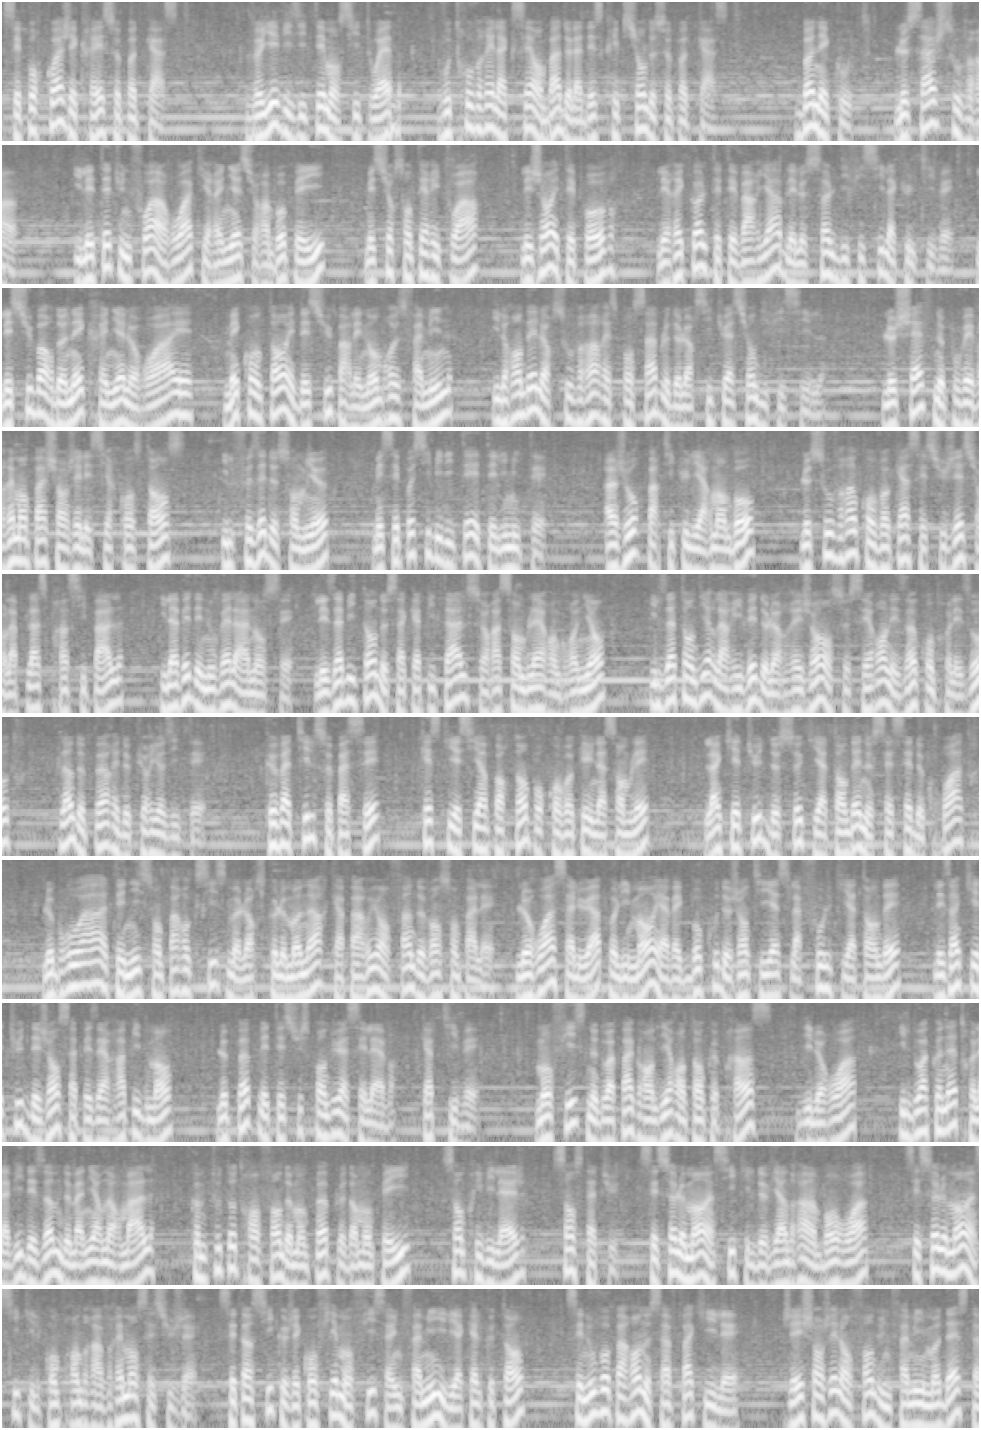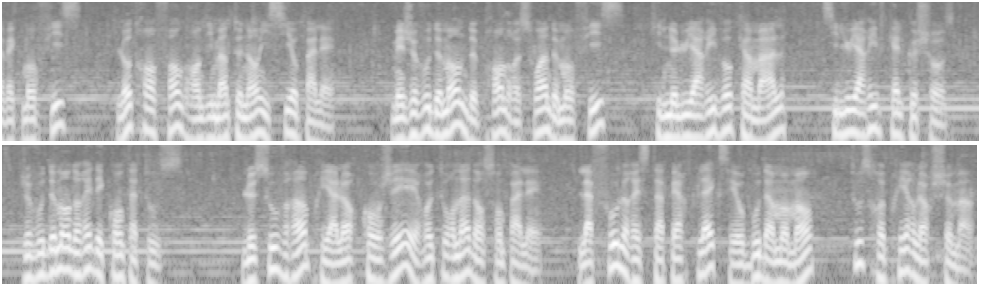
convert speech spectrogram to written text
C'est pourquoi j'ai créé ce podcast. Veuillez visiter mon site web, vous trouverez l'accès en bas de la description de ce podcast. Bonne écoute. Le sage souverain. Il était une fois un roi qui régnait sur un beau pays, mais sur son territoire, les gens étaient pauvres, les récoltes étaient variables et le sol difficile à cultiver. Les subordonnés craignaient le roi et, mécontents et déçus par les nombreuses famines, ils rendaient leur souverain responsable de leur situation difficile. Le chef ne pouvait vraiment pas changer les circonstances, il faisait de son mieux, mais ses possibilités étaient limitées. Un jour particulièrement beau, le souverain convoqua ses sujets sur la place principale, il avait des nouvelles à annoncer. Les habitants de sa capitale se rassemblèrent en grognant, ils attendirent l'arrivée de leur régent en se serrant les uns contre les autres, pleins de peur et de curiosité. Que va-t-il se passer? Qu'est-ce qui est si important pour convoquer une assemblée? L'inquiétude de ceux qui attendaient ne cessait de croître, le brouhaha atteignit son paroxysme lorsque le monarque apparut enfin devant son palais. Le roi salua poliment et avec beaucoup de gentillesse la foule qui attendait, les inquiétudes des gens s'apaisèrent rapidement, le peuple était suspendu à ses lèvres, captivé. Mon fils ne doit pas grandir en tant que prince, dit le roi, il doit connaître la vie des hommes de manière normale, comme tout autre enfant de mon peuple dans mon pays, sans privilèges, sans statut. C'est seulement ainsi qu'il deviendra un bon roi, c'est seulement ainsi qu'il comprendra vraiment ses sujets. C'est ainsi que j'ai confié mon fils à une famille il y a quelque temps, ses nouveaux parents ne savent pas qui il est. J'ai échangé l'enfant d'une famille modeste avec mon fils, l'autre enfant grandit maintenant ici au palais. Mais je vous demande de prendre soin de mon fils, qu'il ne lui arrive aucun mal, s'il lui arrive quelque chose. Je vous demanderai des comptes à tous. Le souverain prit alors congé et retourna dans son palais. La foule resta perplexe et au bout d'un moment, tous reprirent leur chemin.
